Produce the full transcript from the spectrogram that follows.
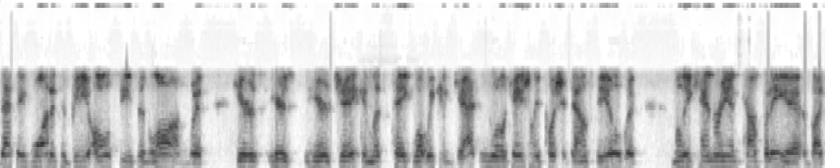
that they've wanted to be all season long with here's here's here's Jake, and let's take what we can get, and we'll occasionally push it downfield with Malik Henry and company. Uh, but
